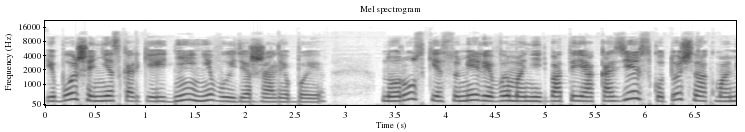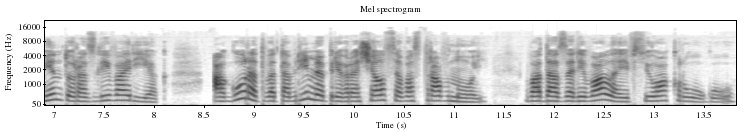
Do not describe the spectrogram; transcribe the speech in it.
и больше нескольких дней не выдержали бы. Но русские сумели выманить Батыя к Козельску точно к моменту разлива рек, а город в это время превращался в островной. Вода заливала и всю округу.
